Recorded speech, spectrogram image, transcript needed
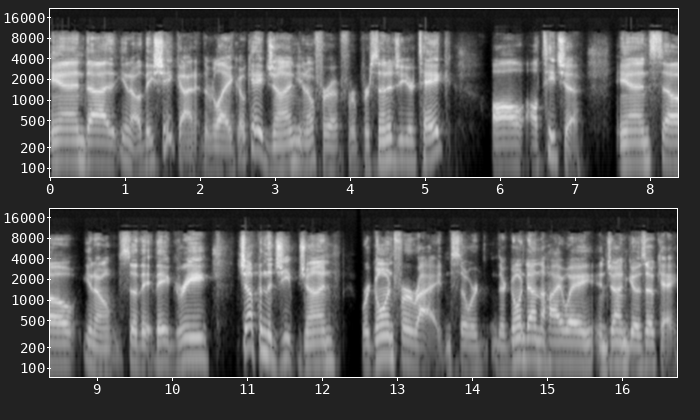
and uh, you know they shake on it. They're like, "Okay, John, you know, for a, for a percentage of your take, I'll I'll teach you." And so you know, so they they agree. Jump in the jeep, John. We're going for a ride. And so we're they're going down the highway, and John goes, "Okay,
